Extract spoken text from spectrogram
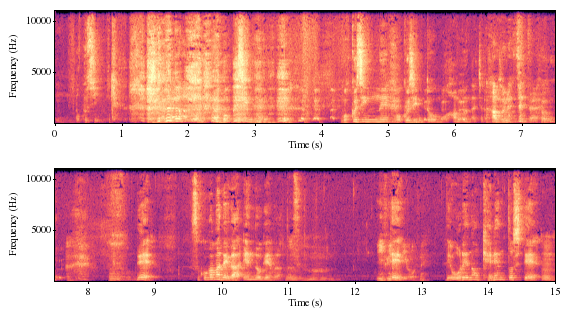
うん牧人木人木人ね。木人島も半分になっちゃった。半分になっちゃった。よ、でそこがまでがエンドゲームだったんですよ、うん、インフィニティをね。で俺の懸念としてうん。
